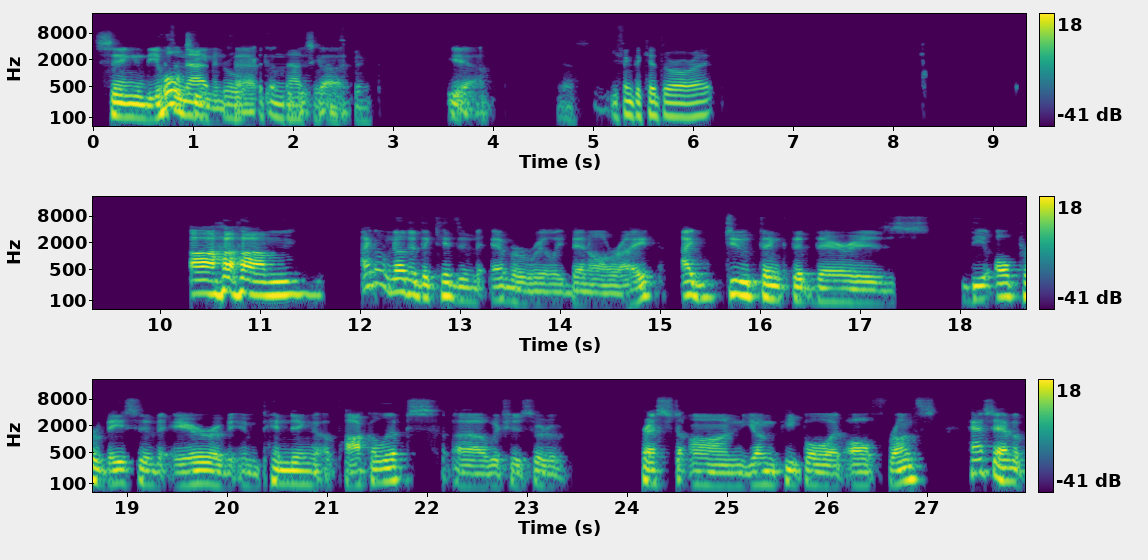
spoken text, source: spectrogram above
sing the It's whole natural, team in fact it's a of this guy instinct. yeah Yes. You think the kids are all right? um i don't know that the kids have ever really been all right i do think that there is the all pervasive air of impending apocalypse uh which is sort of pressed on young people at all fronts has to have a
